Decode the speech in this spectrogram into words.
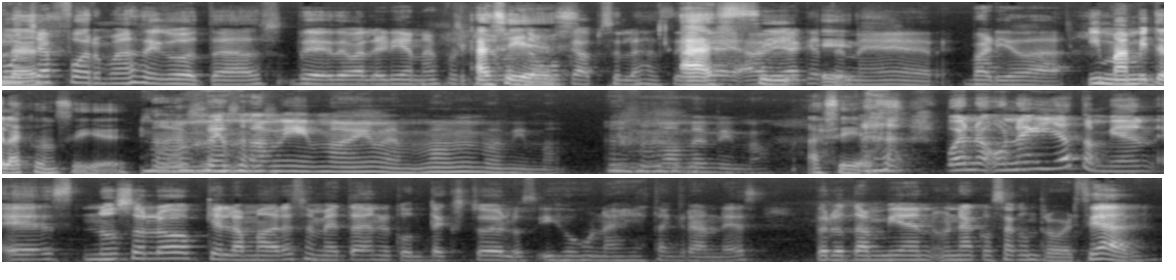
muchas formas de gotas de, de valeriana porque así no tomo cápsulas, así, así que había que tener variedad. Y mami te las consigue. Mami, mami, mami, mami, mami, mami. Mami, mima. Así es. bueno, una guía también es no solo que la madre se meta en el contexto de los hijos una vez ya están grandes, pero también una cosa controversial.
